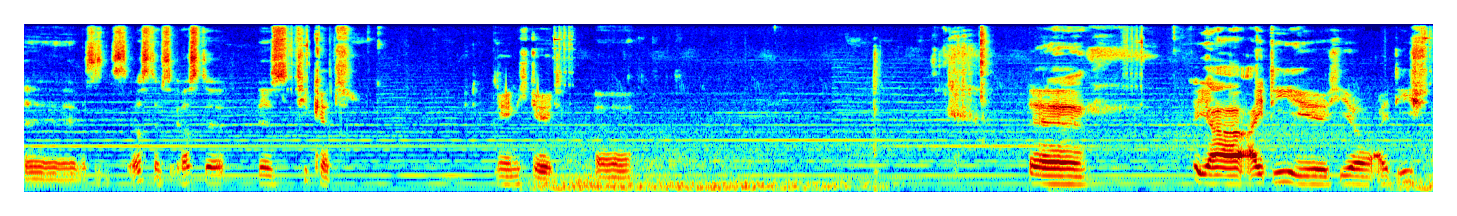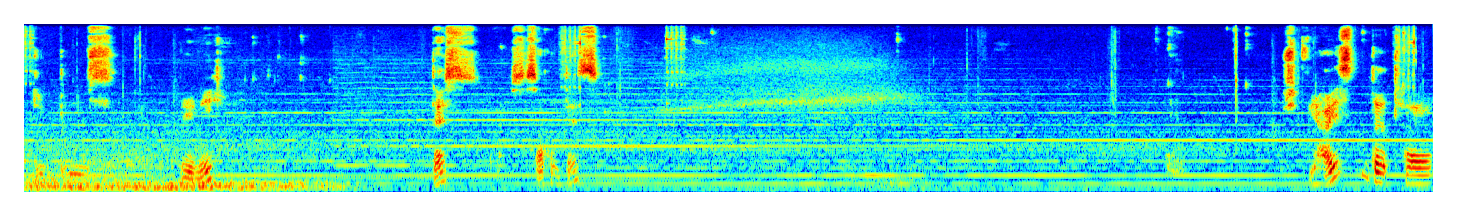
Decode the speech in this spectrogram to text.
Äh, was ist denn das erste? Das erste ist Ticket. Nee, nicht Geld. Äh... Äh... Ja, ID hier. ID... Stimmt. Nee, nicht. Das? Ist das auch ein Desk? Wie heißt denn der Teil?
